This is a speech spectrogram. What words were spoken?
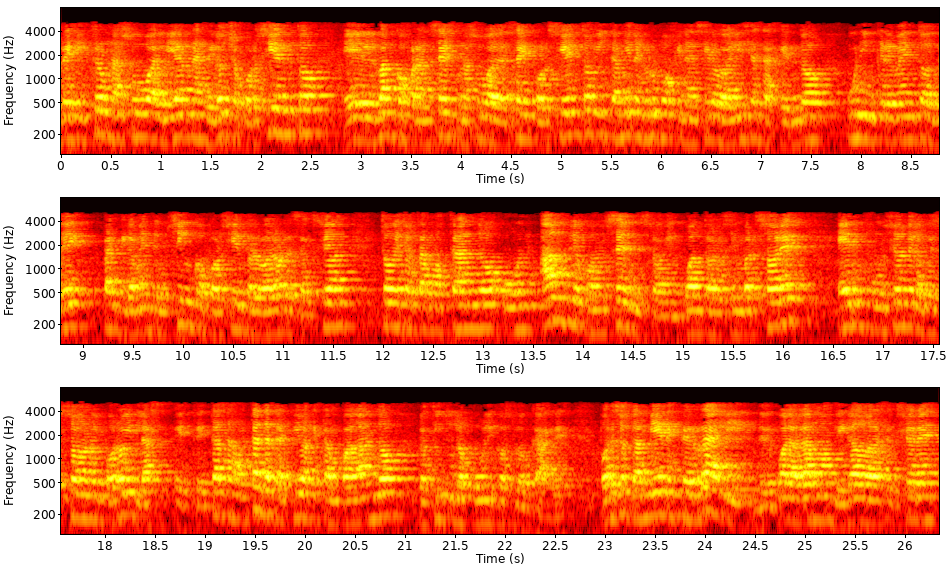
registró una suba el viernes del 8%, el Banco Francés una suba del 6% y también el Grupo Financiero Galicia se agendó un incremento de prácticamente un 5% del valor de su acción. Todo esto está mostrando un amplio consenso en cuanto a los inversores en función de lo que son hoy por hoy las este, tasas bastante atractivas que están pagando los títulos públicos locales. Por eso también este rally del cual hablamos ligado a las secciones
